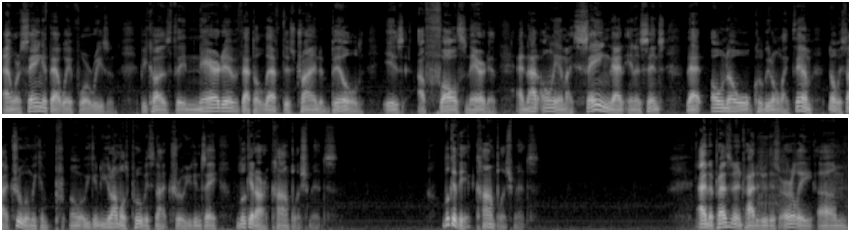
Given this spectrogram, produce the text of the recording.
And we're saying it that way for a reason because the narrative that the left is trying to build is a false narrative. And not only am I saying that in a sense that oh no because we don't like them. No, it's not true, and we can oh, we can you can almost prove it's not true. You can say, look at our accomplishments. Look at the accomplishments. And the president tried to do this early. Um,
